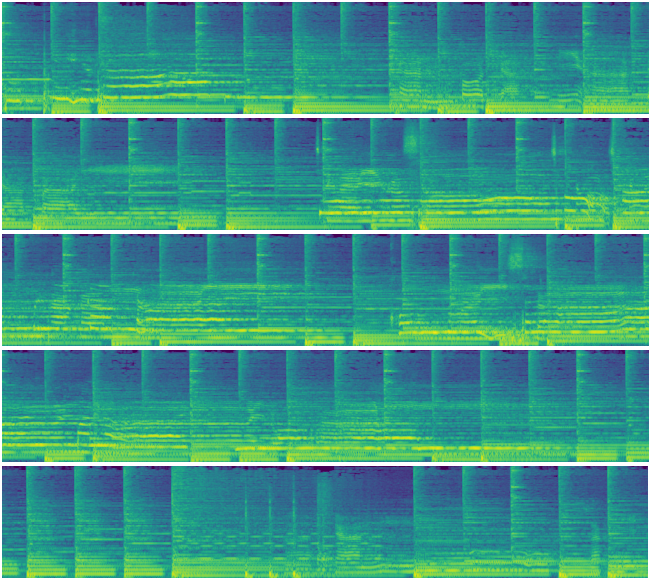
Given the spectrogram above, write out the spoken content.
สุดที่รักฉันก็จะมีหากจากใจราส You.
